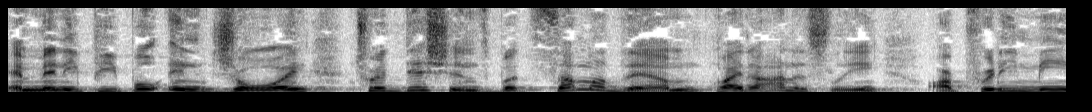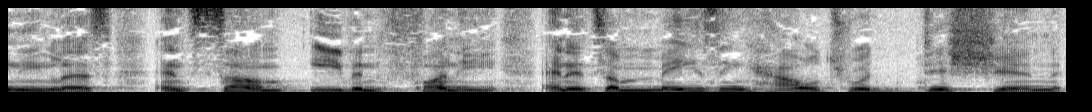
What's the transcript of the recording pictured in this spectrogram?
and many people enjoy traditions, but some of them, quite honestly, are pretty meaningless and some even funny. And it's amazing how tradition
